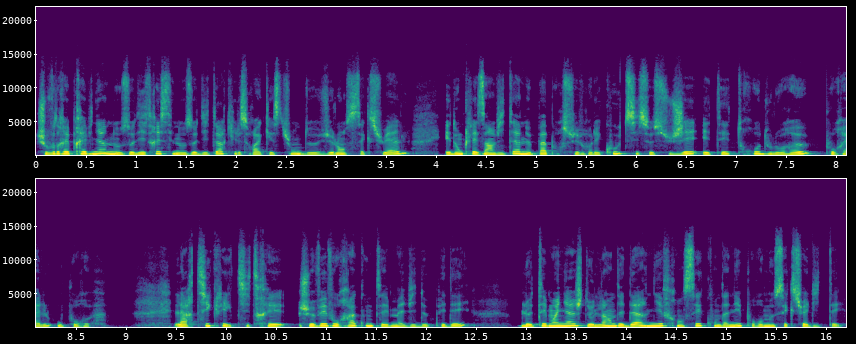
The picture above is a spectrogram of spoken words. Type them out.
Je voudrais prévenir nos auditrices et nos auditeurs qu'il sera question de violences sexuelles et donc les inviter à ne pas poursuivre l'écoute si ce sujet était trop douloureux pour elles ou pour eux. L'article est titré Je vais vous raconter ma vie de PD le témoignage de l'un des derniers Français condamnés pour homosexualité.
